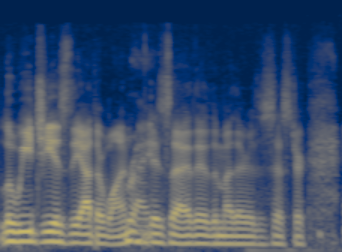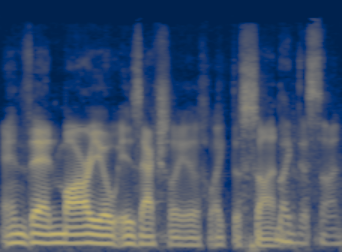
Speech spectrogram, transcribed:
luigi is the other one Right. is either the mother or the sister and then mario is actually uh, like the son Like the son.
